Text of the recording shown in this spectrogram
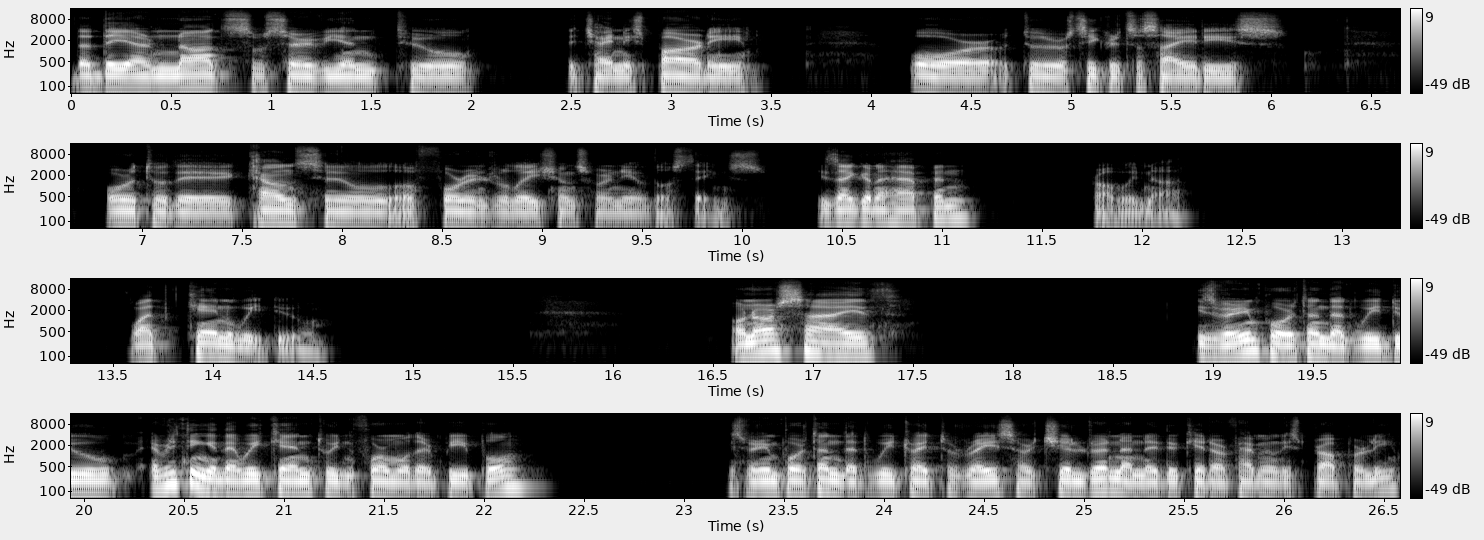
that they are not subservient to the Chinese party or to secret societies or to the Council of Foreign Relations or any of those things. Is that going to happen? Probably not. What can we do? On our side, it's very important that we do everything that we can to inform other people. It's very important that we try to raise our children and educate our families properly.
